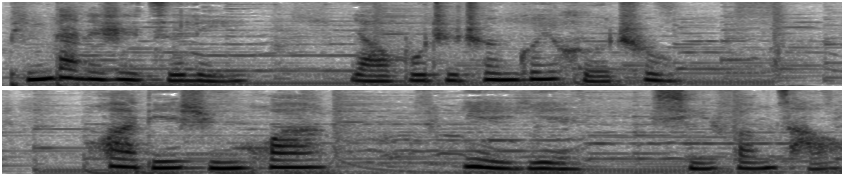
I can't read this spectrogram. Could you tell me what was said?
平淡的日子里，遥不知春归何处。化蝶寻花，夜夜惜芳草。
